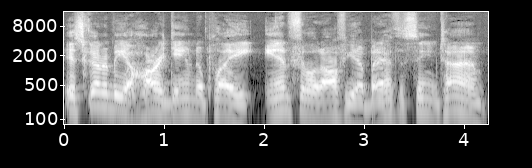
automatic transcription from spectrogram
It's going to be a hard game to play in Philadelphia, but at the same time,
